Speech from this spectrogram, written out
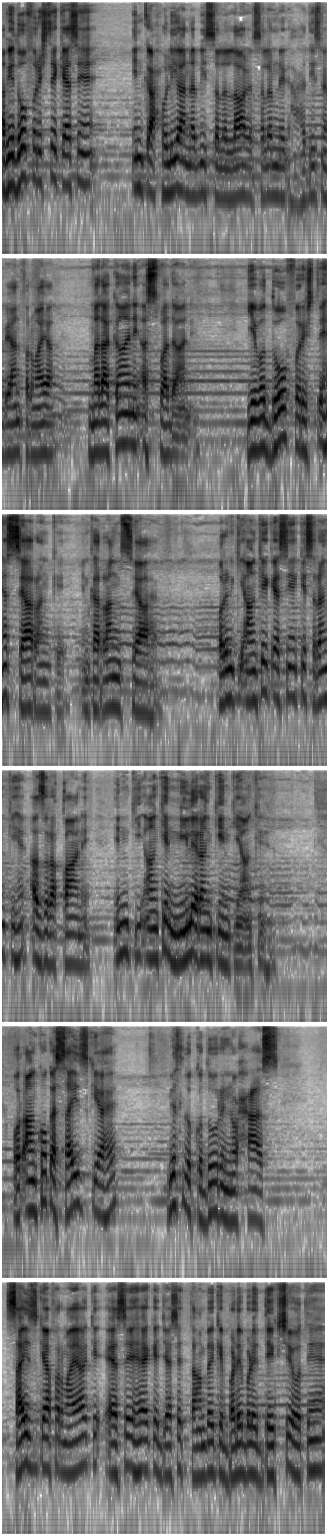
اب یہ دو فرشتے کیسے ہیں؟ ان کا حلیہ نبی صلی اللہ علیہ وسلم نے حدیث میں بیان فرمایا، ملکان اسودان۔ یہ وہ دو فرشتے ہیں سیاہ رنگ کے، ان کا رنگ سیاہ ہے۔ اور ان کی آنکھیں کیسی ہیں؟ کس رنگ کی ہیں؟ ازرقان۔ ان کی آنکھیں نیلے رنگ کی، ان کی آنکھیں ہیں۔ اور آنکھوں کا سائز کیا ہے؟ مثل قدور النحاس۔ سائز کیا فرمایا کہ ایسے ہے کہ جیسے تانبے کے بڑے بڑے دیگچے ہوتے ہیں،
